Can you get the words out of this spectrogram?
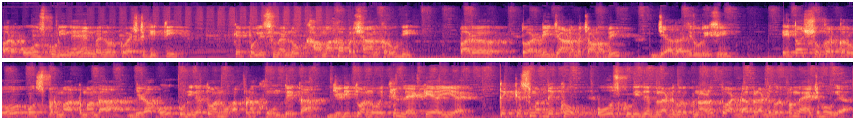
ਪਰ ਉਸ ਕੁੜੀ ਨੇ ਮੈਨੂੰ ਰਿਕੁਐਸਟ ਕੀਤੀ ਕਿ ਪੁਲਿਸ ਮੈਨੂੰ ਖਾਮਾ-ਖਾ ਪਰੇਸ਼ਾਨ ਕਰੂਗੀ ਪਰ ਤੁਹਾਡੀ ਜਾਨ ਬਚਾਉਣਾ ਵੀ ਜ਼ਿਆਦਾ ਜ਼ਰੂਰੀ ਸੀ। ਇਹ ਤਾਂ ਸ਼ੁਕਰ ਕਰੋ ਉਸ ਪ੍ਰਮਾਤਮਾ ਦਾ ਜਿਹੜਾ ਉਹ ਕੁੜੀ ਨੇ ਤੁਹਾਨੂੰ ਆਪਣਾ ਖੂਨ ਦਿੱਤਾ ਜਿਹੜੀ ਤੁਹਾਨੂੰ ਇੱਥੇ ਲੈ ਕੇ ਆਈ ਹੈ। ਤੇ ਕਿਸਮਤ ਦੇਖੋ ਉਸ ਕੁੜੀ ਦੇ ਬਲੱਡ ਗਰੁੱਪ ਨਾਲ ਤੁਹਾਡਾ ਬਲੱਡ ਗਰੁੱਪ ਮੈਚ ਹੋ ਗਿਆ।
